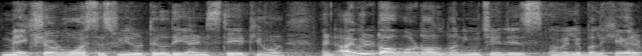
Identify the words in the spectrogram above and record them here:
make sure to watch this video till the end. Stay tuned, and I will talk about all the new changes available here.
